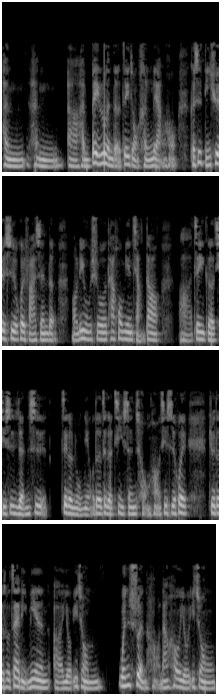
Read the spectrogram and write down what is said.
很很啊很悖论的这种衡量哈？可是的确是会发生的哦，例如说他后面讲到啊，这个其实人是。这个乳牛的这个寄生虫哈，其实会觉得说在里面啊有一种温顺哈，然后有一种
